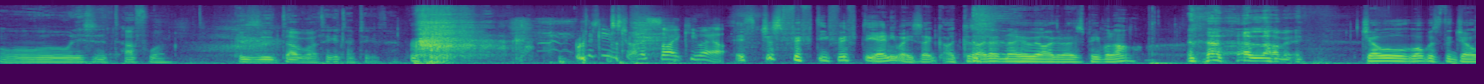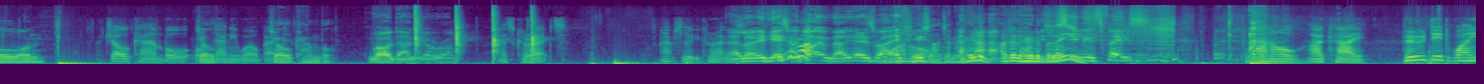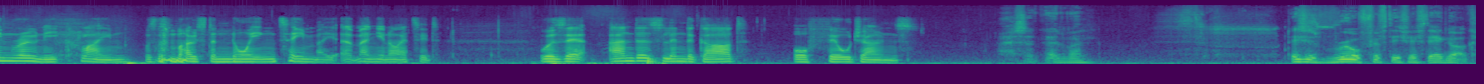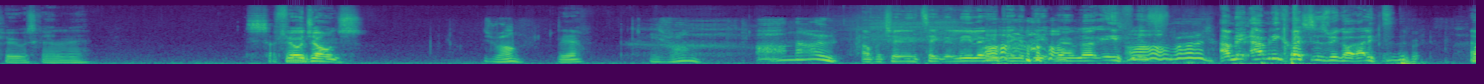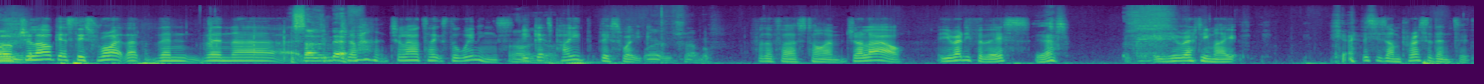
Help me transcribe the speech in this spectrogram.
Oh, this is a tough one. This is a tough one. Take your time, take your time. Look at him trying to psych you out. It's just 50 50 anyway, so uh, because I don't know who either of those people are. I love it. Joel, what was the Joel one? Joel Campbell or Joel- Danny Welbeck? Joel Campbell. Well done, you're wrong. That's correct. Absolutely correct. Yeah, look, yeah, Is I right? got him there. Yeah, it's right. Jeez, I don't know who to, I don't know who to You should see believe. his face. One all. Okay. Who did Wayne Rooney claim was the most annoying teammate at Man United? Was it Anders Lindegaard or Phil Jones? That's a good one. This is real 50 50. I ain't got a clue what's going on here. Such Phil a- Jones. He's wrong. Yeah. He's wrong. Oh no! Opportunity to take the lead. Look, he take a deep oh. breath. Look, he, Oh, Ryan. How many, how many questions we got? I need to- Well, Um, if Jalal gets this right, that then then uh, Sudden death. Jalal, Jalal takes the winnings. Oh, he gets no. paid this week We're in trouble. for the first time. Jalal, are you ready for this? Yes. Are you ready, mate? Yes. This is unprecedented.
